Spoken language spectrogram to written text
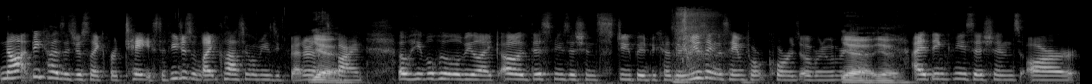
not because it's just like for taste. If you just like classical music better, that's Yeah. fine. But people who will be like, "Oh, this musician's stupid because they're using the same four chords over and over yeah, again." yeah, I think musicians are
